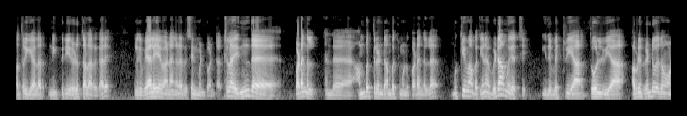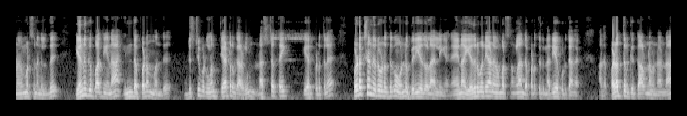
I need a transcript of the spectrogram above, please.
பத்திரிகையாளர் இன்றைக்கி பெரிய எழுத்தாளர் இருக்கார். எனக்கு வேலையே வேணாங்கன்னு ரிசைன்மெண்ட் வந்துட்டார். ஆக்சுவலாக இந்த படங்கள் இந்த ஐம்பத்தி ரெண்டு ஐம்பத்தி மூணு படங்களில் முக்கியமாக பார்த்தீங்கன்னா விடாமுயற்சி. இது வெற்றியா தோல்வியா அப்படின்னு ரெண்டு விதமான விமர்சனங்கள் இருந்து எனக்கு பார்த்தீங்கன்னா இந்த படம் வந்து டிஸ்ட்ரிபியூட்டர்களும் தியேட்டர்காரர்களும் நஷ்டத்தை ஏற்படுத்தலை. ப்ரொடக்ஷன் நிறுவனத்துக்கும் ஒன்றும் பெரிய இதெல்லாம் இல்லைங்க. ஏன்னா எதிர்மறையான விமர்சனங்கள்லாம் அந்த படத்துக்கு நிறைய கொடுத்தாங்க. அந்த படத்திற்கு காரணம் என்னென்னா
